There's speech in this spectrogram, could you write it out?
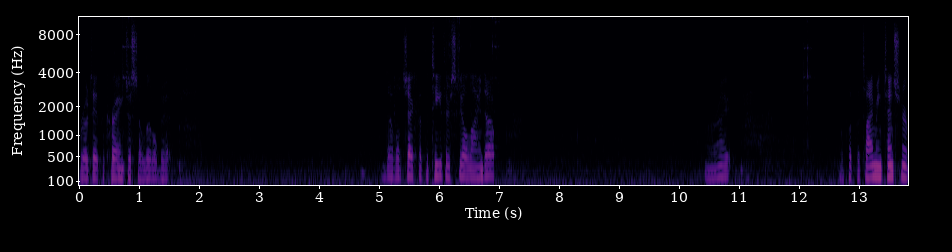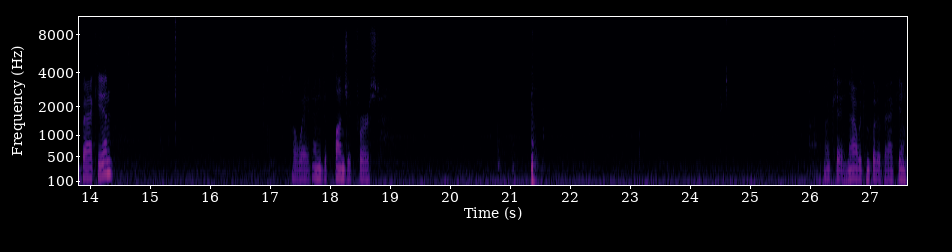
rotate the crank just a little bit. Double check that the teeth are still lined up. All right. We'll put the timing tensioner back in. Oh wait, I need to plunge it first. Okay, now we can put it back in.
